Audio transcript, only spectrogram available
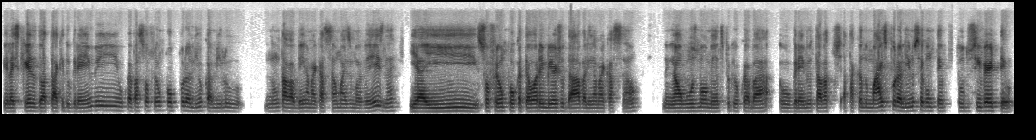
pela esquerda do ataque do Grêmio e o Cuiabá sofreu um pouco por ali. O Camilo não estava bem na marcação mais uma vez, né? E aí sofreu um pouco, até o Hora meia ajudava ali na marcação em alguns momentos, porque o Cuiabá, o Grêmio estava atacando mais por ali no segundo tempo, tudo se inverteu.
